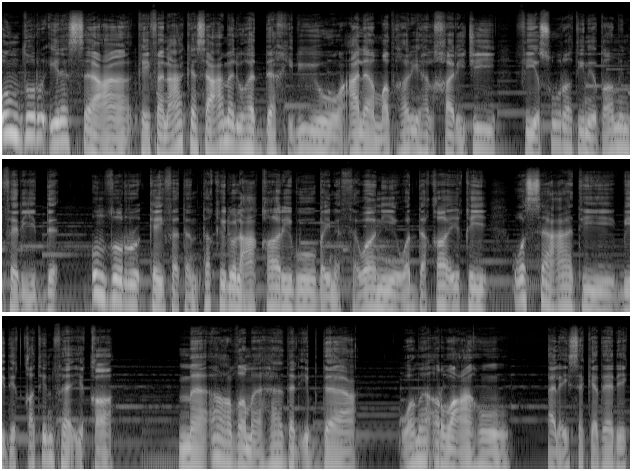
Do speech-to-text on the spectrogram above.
انظر إلى الساعة كيف انعكس عملها الداخلي على مظهرها الخارجي في صورة نظام فريد. انظر كيف تنتقل العقارب بين الثواني والدقائق والساعات بدقة فائقة. ما أعظم هذا الإبداع وما أروعه أليس كذلك؟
